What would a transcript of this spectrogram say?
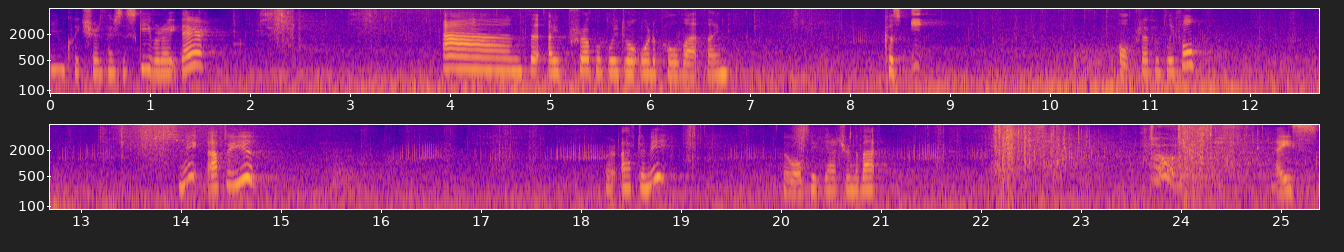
I'm quite sure there's a skeever right there. And that I probably don't want to pull that thing. Because I'll probably fall. Right, after you. Or after me. Oh, I'll take the archer in the back. Nice.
